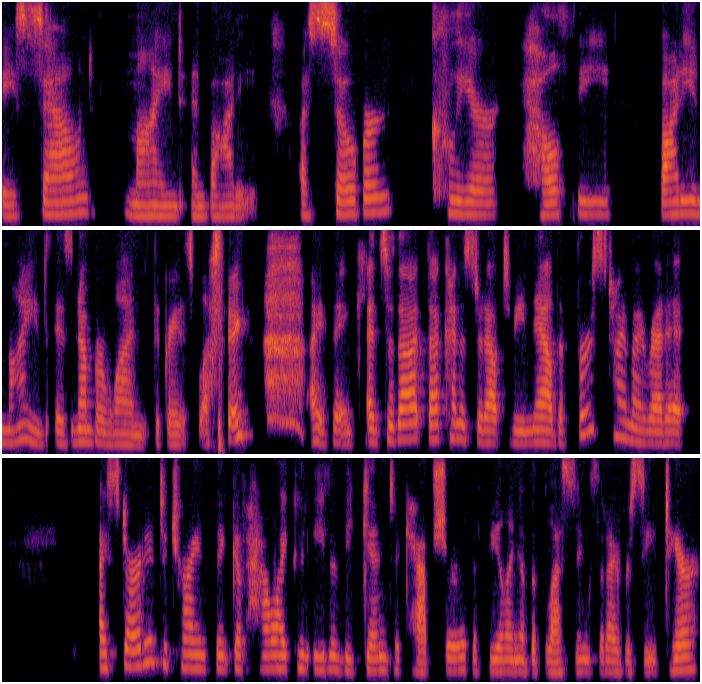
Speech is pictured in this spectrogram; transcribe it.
a sound mind and body, a sober, clear, healthy body and mind is number one, the greatest blessing, I think. And so that that kind of stood out to me now. The first time I read it, I started to try and think of how I could even begin to capture the feeling of the blessings that I've received here.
